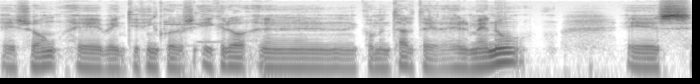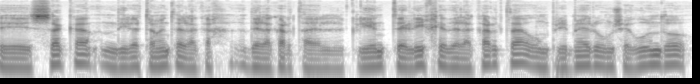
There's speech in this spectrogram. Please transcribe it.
eh, son 25 eh, euros. Y quiero eh, comentarte, el menú se saca directamente de la, caja, de la carta. El cliente elige de la carta un primero, un segundo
